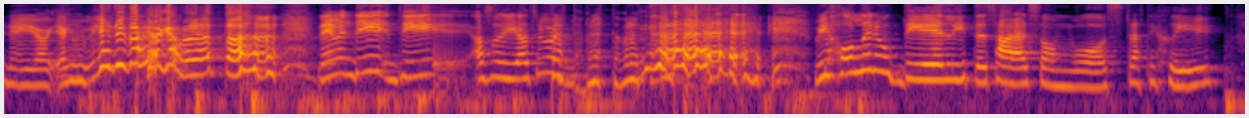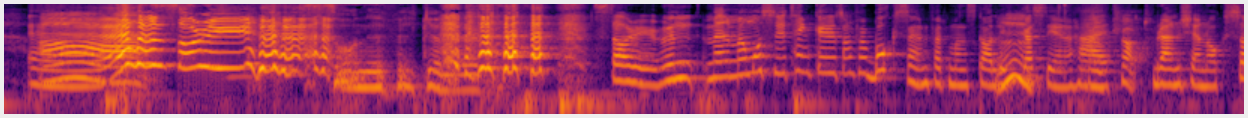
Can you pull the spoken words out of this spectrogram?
Nej jag, jag vet inte om jag kan berätta. Nej men det, det, alltså jag tror... Berätta, berätta, berätta. Vi håller nog det lite så här som vår strategi. Eh, Ah. sorry! Så nyfiken nu. sorry, men, men man måste ju tänka utanför boxen för att man ska lyckas i den här självklart. branschen också.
